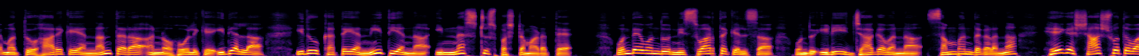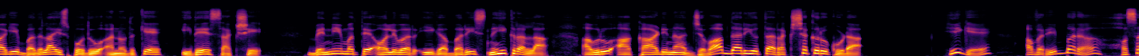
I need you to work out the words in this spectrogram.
ಮತ್ತು ಹಾರೈಕೆಯ ನಂತರ ಅನ್ನೋ ಹೋಲಿಕೆ ಇದೆಯಲ್ಲ, ಇದು ಕತೆಯ ನೀತಿಯನ್ನ ಇನ್ನಷ್ಟು ಸ್ಪಷ್ಟ ಮಾಡುತ್ತೆ. ಒಂದೇ ಒಂದು ನಿಸ್ವಾರ್ಥ ಕೆಲಸ, ಒಂದು ಇಡೀ ಜಾಗವನ್ನ, ಸಂಬಂಧಗಳನ್ನ ಹೇಗೆ ಶಾಶ್ವತವಾಗಿ ಬದಲಾಯಿಸ್ಬೋದು ಅನ್ನೋದಕ್ಕೆ ಇದೇ ಸಾಕ್ಷಿ. ಬೆನ್ನಿ ಮತ್ತೆ ಆಲಿವರ್ ಈಗ ಬರೀ ಸ್ನೇಹಿತರಲ್ಲ, ಅವರು ಆ ಕಾಡಿನ ಜವಾಬ್ದಾರಿಯುತ ರಕ್ಷಕರು ಕೂಡ. ಹೀಗೆ ಅವರಿಬ್ಬರ ಹೊಸ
